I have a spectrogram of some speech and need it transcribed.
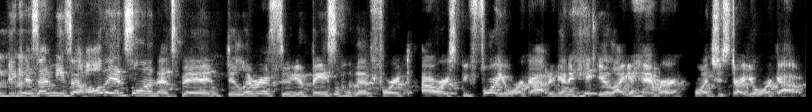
Mm-hmm. Because that means that all the insulin that's been delivered through your basal for the four hours before your workout are going to hit you like a hammer once you start your workout.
